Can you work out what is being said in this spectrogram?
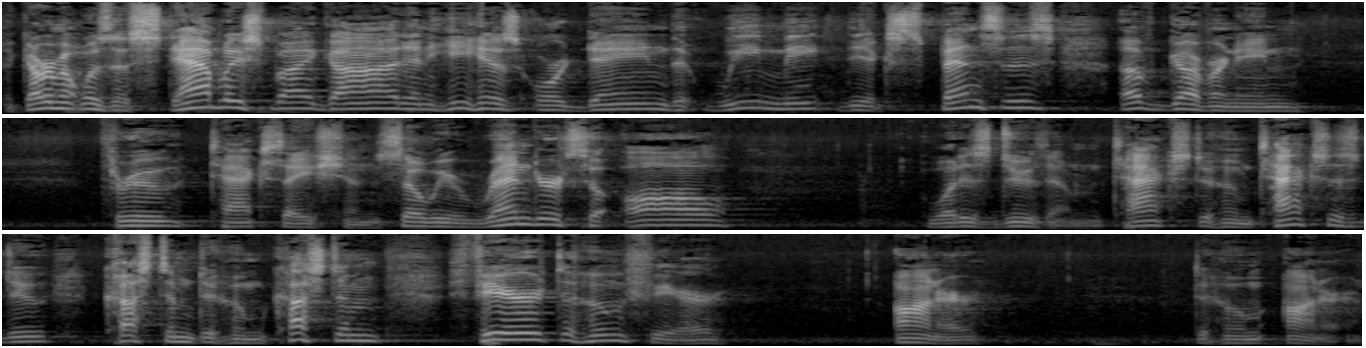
The government was established by God, and He has ordained that we meet the expenses of governing through taxation. So we render to all what is due them tax to whom tax is due, custom to whom custom, fear to whom fear, honor to whom honor.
